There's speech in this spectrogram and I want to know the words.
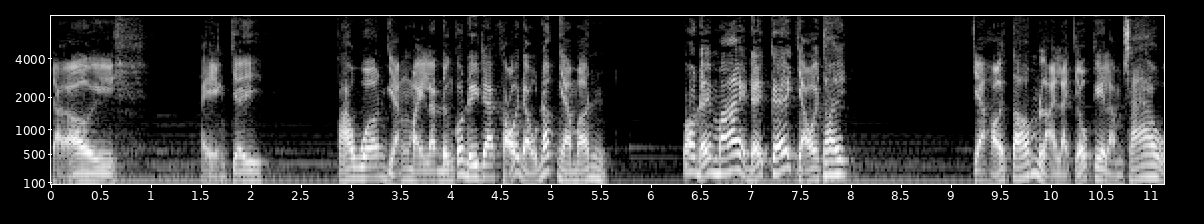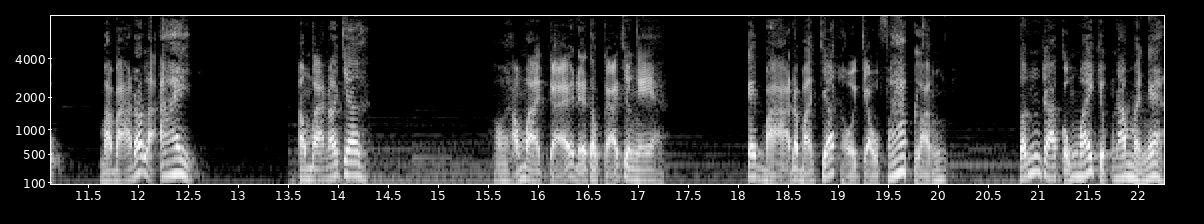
Trời ơi, Hèn chi. Tao quên dặn mày là đừng có đi ra khỏi đầu đất nhà mình. Có để mái, để kế chòi thôi. Cha hỏi tóm lại là chỗ kia làm sao, Mà bà đó là ai? Ông bà nói chứ. Thôi, không ai kể, để tao kể cho nghe. Cái bà đó bà chết hồi chậu Pháp lận. Tính ra cũng mấy chục năm rồi nghe.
